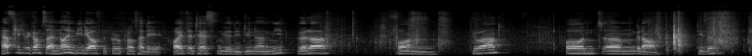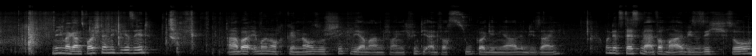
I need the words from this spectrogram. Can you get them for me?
Herzlich willkommen zu einem neuen Video auf The Pyro Pros HD. Heute testen wir die Dynamitböller von Pyroart. Und ähm, genau, die sind nicht mehr ganz vollständig, wie ihr seht. Aber immer noch genauso schick wie am Anfang. Ich finde die einfach super genial im Design. Und jetzt testen wir einfach mal, wie sie sich so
